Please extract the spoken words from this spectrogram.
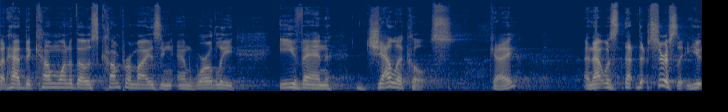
but had become one of those compromising and worldly evangelicals, okay? And that was, that, seriously, you,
